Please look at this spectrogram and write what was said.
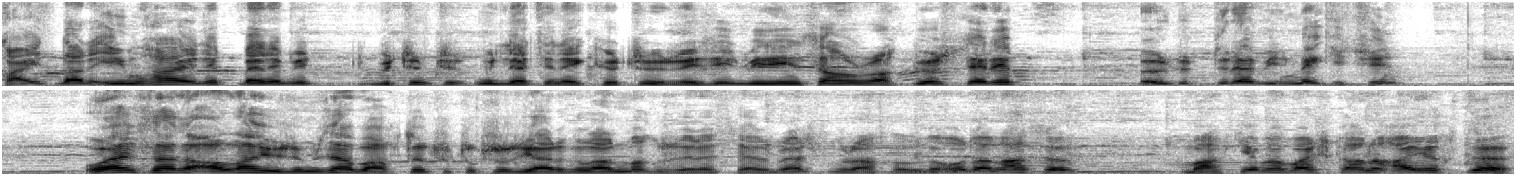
Kayıtlar imha edip beni bütün Türk milletine kötü, rezil bir insan olarak gösterip öldürttürebilmek için o esnada Allah yüzümüze baktı. Tutuksuz yargılanmak üzere serbest bırakıldı. O da nasıl? Mahkeme başkanı ayıktı.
